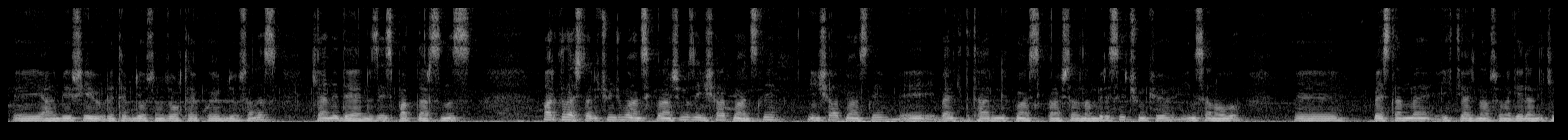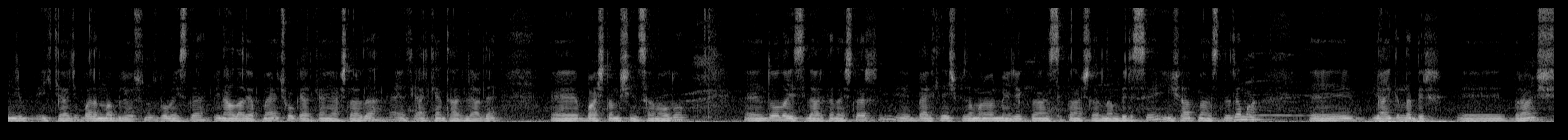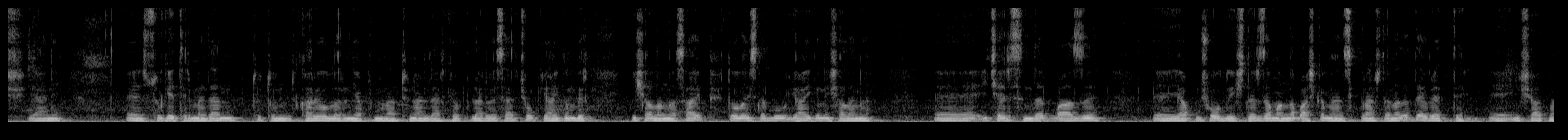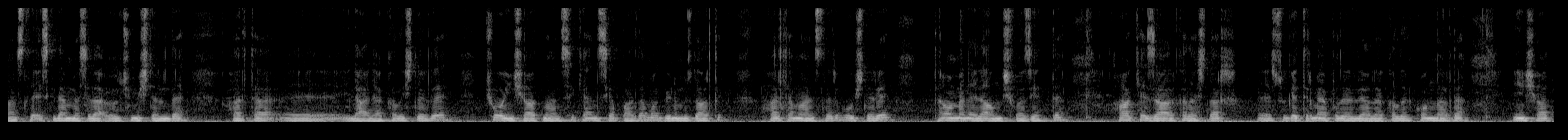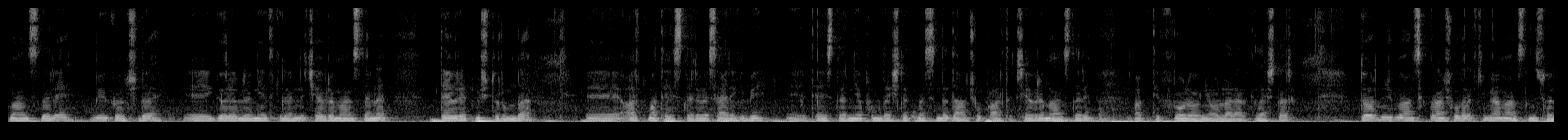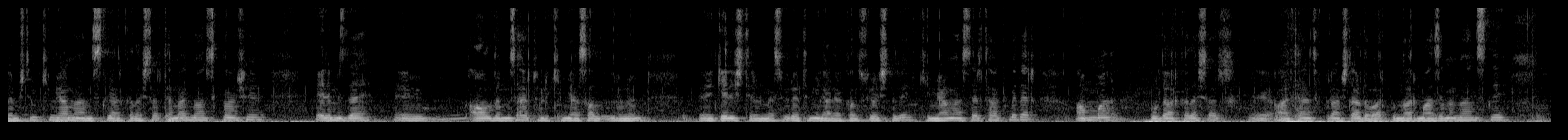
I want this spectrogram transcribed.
e, yani bir şeyi üretebiliyorsanız, ortaya koyabiliyorsanız kendi değerinizi ispatlarsınız. Arkadaşlar üçüncü mühendislik branşımız inşaat mühendisliği. İnşaat mühendisliği e, belki de tarihin ilk mühendislik branşlarından birisi. Çünkü insanoğlu e, beslenme ihtiyacından sonra gelen ikinci ihtiyacı barınma biliyorsunuz. Dolayısıyla binalar yapmaya çok erken yaşlarda, erken tarihlerde e, başlamış insanoğlu. E, dolayısıyla arkadaşlar e, belki de hiçbir zaman ölmeyecek mühendislik branşlarından birisi inşaat mühendisliğidir ama e, yaygın da bir branş. Yani su getirmeden tutun karayolların yapımına, tüneller, köprüler vesaire çok yaygın bir iş alanına sahip. Dolayısıyla bu yaygın iş alanı içerisinde bazı yapmış olduğu işleri zamanla başka mühendislik branşlarına da devretti inşaat mühendisliği. Eskiden mesela ölçüm işlerinde harita ile alakalı işleri de çoğu inşaat mühendisi kendisi yapardı ama günümüzde artık harita mühendisleri bu işleri tamamen ele almış vaziyette. Hakeza arkadaşlar e, su getirme yapılarıyla alakalı konularda inşaat mühendisleri büyük ölçüde e, görevlerini, yetkilerini çevre mühendislerine devretmiş durumda. E, artma testleri vesaire gibi e, testlerin yapımında işletmesinde daha çok artık çevre mühendisleri aktif rol oynuyorlar arkadaşlar. Dördüncü mühendislik branşı olarak kimya mühendisliğini söylemiştim. Kimya mühendisliği arkadaşlar temel mühendislik branşı elimizde e, aldığımız her türlü kimyasal ürünün e, geliştirilmesi, üretimiyle alakalı süreçleri kimya mühendisleri takip eder. Ama burada arkadaşlar e, alternatif branşlar da var. Bunlar malzeme mühendisliği,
